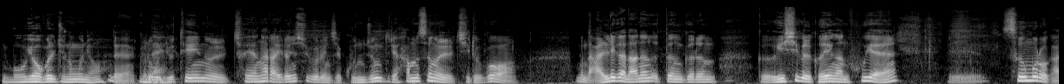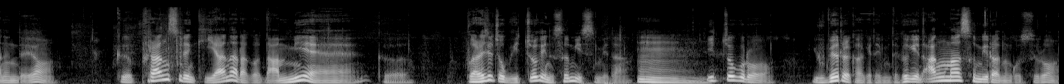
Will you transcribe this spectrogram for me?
모욕을 주는군요. 네. 그리고 네. 유태인을 처형하라 이런 식으로 이제 군중들이 함성을 지르고 뭐 난리가 나는 어떤 그런 그 의식을 거행한 후에 이 섬으로 가는데요. 그 프랑스는 기아나라고 남미의 그 브라질 쪽 위쪽에 있는 섬이 있습니다. 음. 이쪽으로 유배를 가게 됩니다. 거기는 악마섬이라는 곳으로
